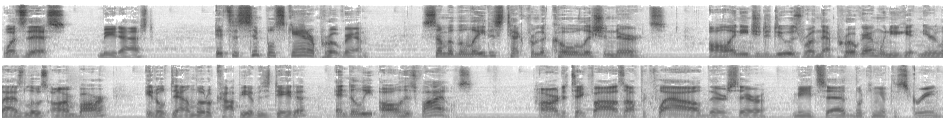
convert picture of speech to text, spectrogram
What's this? Meade asked. It's a simple scanner program. Some of the latest tech from the Coalition nerds. All I need you to do is run that program when you get near Laszlo's armbar. It'll download a copy of his data and delete all his files. Hard to take files off the cloud there, Sarah, Meade said, looking at the screen.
